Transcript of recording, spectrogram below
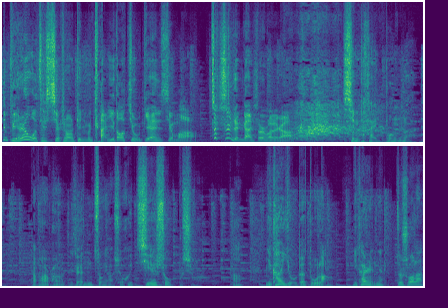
你别让我在携程上给你们砍一刀酒店行吗？这是人干事吗？这个心态崩了。但王二胖，人总要学会接受，不是吗？啊，你看有的独狼，你看人家就说了，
